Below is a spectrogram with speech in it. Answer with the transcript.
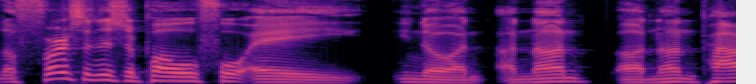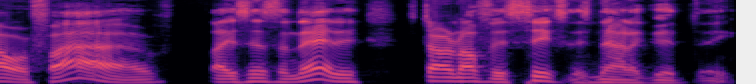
the first initial poll for a you know a, a non a non power five like Cincinnati starting off at six is not a good thing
